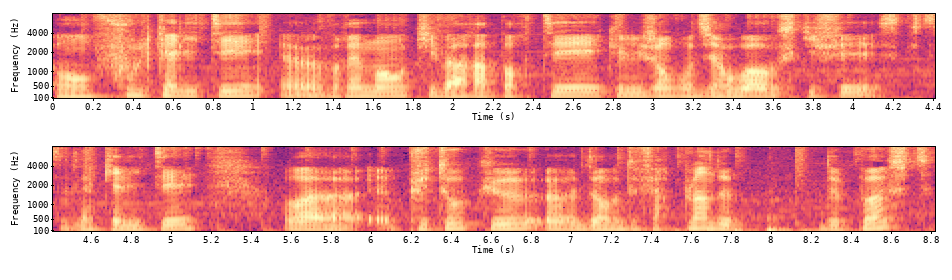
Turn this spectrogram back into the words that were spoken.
en full qualité, vraiment qui va rapporter, que les gens vont dire waouh ce qu'il fait, c'est de la qualité, plutôt que de, faire plein de, de posts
